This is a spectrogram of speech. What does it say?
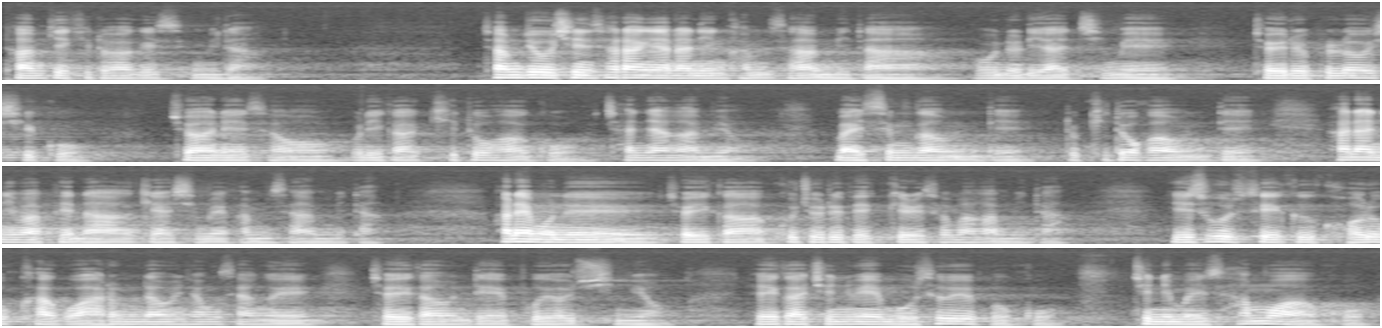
다 함께 기도하겠습니다. 참 좋으신 사랑의 하나님 감사합니다. 오늘 이 아침에 저희를 불러오시고 주 안에서 우리가 기도하고 찬양하며 말씀 가운데 또 기도 가운데 하나님 앞에 나아가게 하심을 감사합니다. 하나님 오늘 저희가 구주를 뵙기를 소망합니다. 예수 그리스도의 그 거룩하고 아름다운 형상을 저희 가운데 보여주시며 저희가 주님의 모습을 보고 주님을 사모하고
